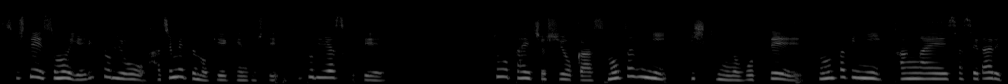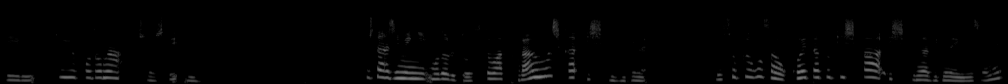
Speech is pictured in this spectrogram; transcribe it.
そしてそのやり取りを初めての経験として受け取りやすくて、どう対処しようか、その度に意識に上って、その度に考えさせられているということが生じています。そして初めに戻ると、人はトラウマしか意識できない。予測誤差を超えた時しか意識ができないんですよね。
